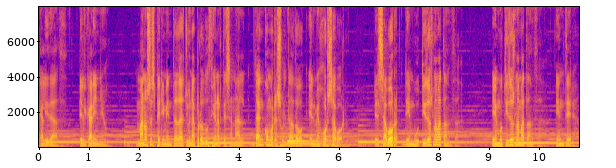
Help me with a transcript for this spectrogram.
Calidad, el cariño, manos experimentadas y una producción artesanal dan como resultado el mejor sabor, el sabor de Embutidos La Matanza. Embutidos La Matanza, entera.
